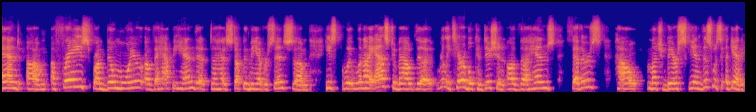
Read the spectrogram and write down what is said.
And um, a phrase from Bill Moyer of the Happy Hen that uh, has stuck with me ever since. Um, he's when I asked about the really terrible condition of the hen's feathers, how much bare skin. This was again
